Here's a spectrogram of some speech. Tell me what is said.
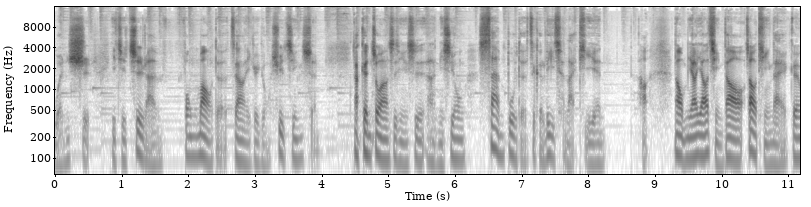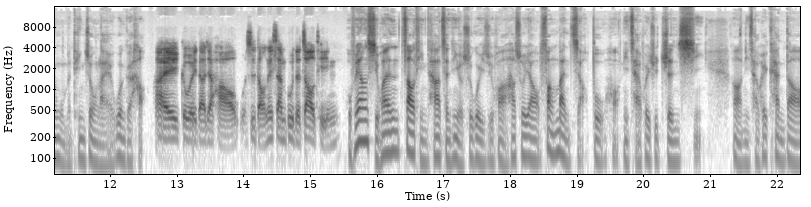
文史以及自然。风貌的这样一个永续精神，那更重要的事情是，呃，你是用散步的这个历程来体验。好，那我们要邀请到赵婷来跟我们听众来问个好。嗨，各位大家好，我是岛内散步的赵婷。我非常喜欢赵婷，她曾经有说过一句话，她说要放慢脚步，哈，你才会去珍惜，啊，你才会看到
